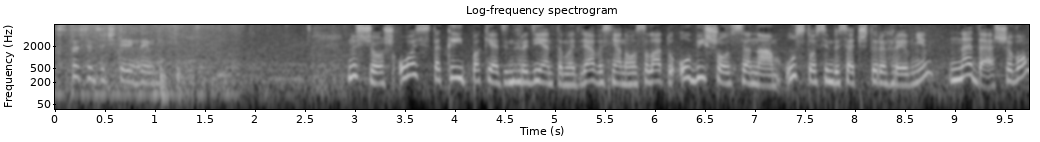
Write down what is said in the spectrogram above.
174 гривні. Ну що ж, ось такий пакет з інгредієнтами для весняного салату обійшовся нам у 174 гривні. Недешево.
